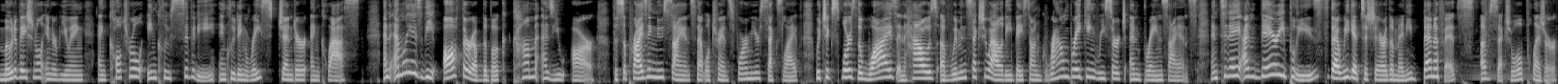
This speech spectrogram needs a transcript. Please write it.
motivational interviewing, and cultural inclusivity, including race, gender, and class. And Emily is the author of the book Come As You Are The Surprising New Science That Will Transform Your Sex Life, which explores the whys and hows of women's sexuality based on groundbreaking research and brain science. And today I'm very pleased that we get to share the many benefits of sexual pleasure.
